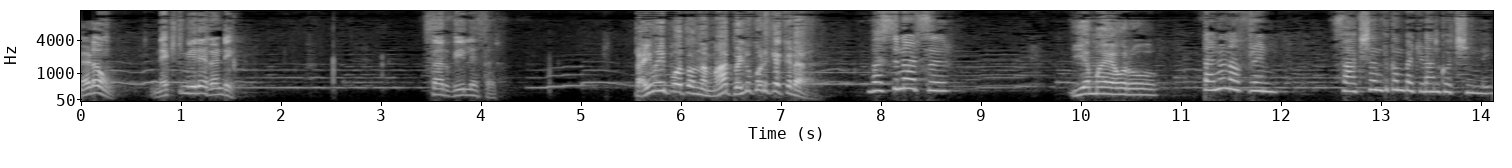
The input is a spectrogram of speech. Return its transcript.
మేడం నెక్స్ట్ మీరే రండి. సార్ వీలే సార్. టైం అయిపోతుందమ్మా పెళ్ళి కొడుకు ఎక్కడ? వస్తున్నాడు సార్. ఈ అమ్మాయి ఎవరు? తను నా ఫ్రెండ్. సాక్షాంతకం పెట్టడానికి వచ్చింది.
